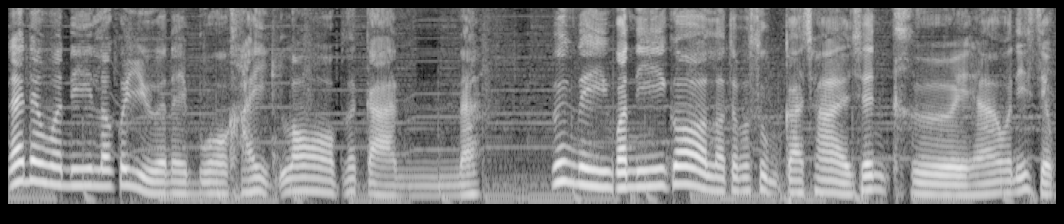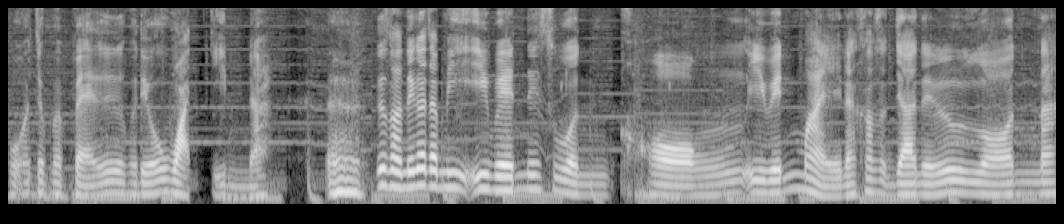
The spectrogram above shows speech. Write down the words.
และในวันนี้เราก็อยู่ในบัวไคอีกรอบแล้วกันนะซึ่งในวันนี้ก็เราจะมาสุ่มกาชายเช่นเคยฮะวันนี้เสียงผมอาจจะแปลกๆนิดนึงเพราะเดี๋ยวาหวัดกินนะเออซึ่งตอนนี้ก็จะมีอีเวนต์ในส่วนของอีเวนต์ใหม่นะคำสัญญาในฤดูร้อนนะ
